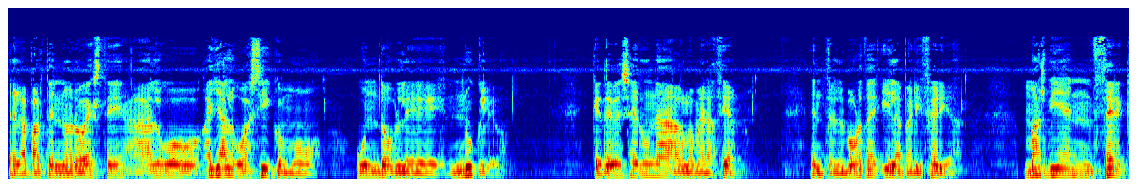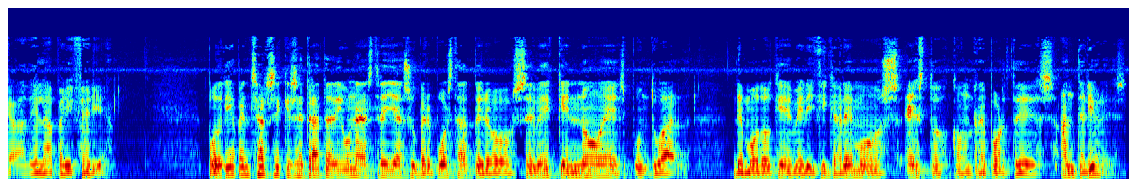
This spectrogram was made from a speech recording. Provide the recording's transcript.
En la parte noroeste hay algo así como un doble núcleo, que debe ser una aglomeración, entre el borde y la periferia, más bien cerca de la periferia. Podría pensarse que se trata de una estrella superpuesta, pero se ve que no es puntual, de modo que verificaremos esto con reportes anteriores.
